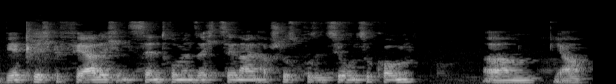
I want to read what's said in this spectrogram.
wirklich gefährlich ins Zentrum in 16er in Abschlussposition zu kommen. Ähm, ja,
